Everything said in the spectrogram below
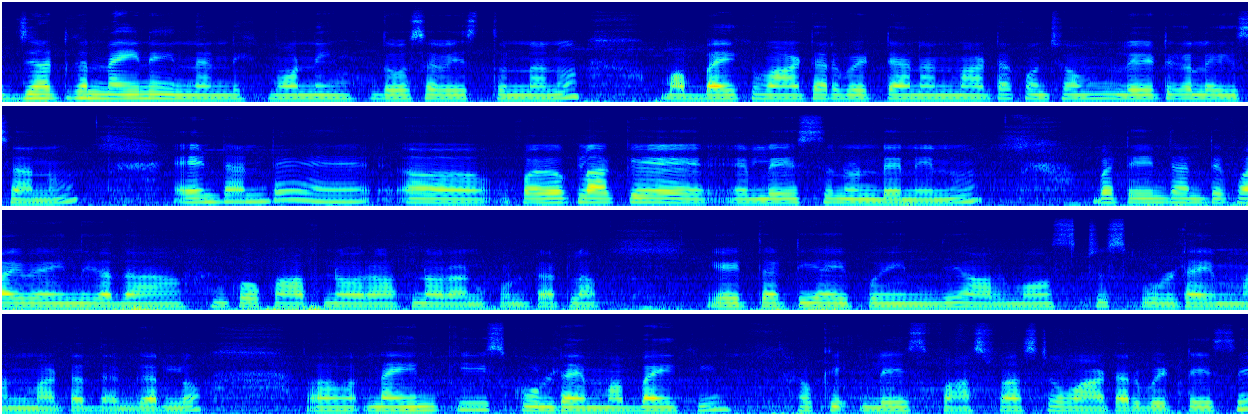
ఎగ్జాక్ట్గా నైన్ అయిందండి. మార్నింగ్ దోశ వేస్తున్నాను. మా అబ్బాయికి వాటర్ పెట్టానమాట కొంచెం లేట్గా లేసాను. ఏంటంటే ఫైవ్ ఓ క్లాక్కే లేస్తుండే నేను. బట్ ఏంటంటే ఫైవ్ అయింది కదా ఇంకొక half an hour half an hour అనుకుంటా అట్లా ఎయిట్ థర్టీ అయిపోయింది ఆల్మోస్ట్ స్కూల్ టైం అనమాట దగ్గరలో. నైన్కి స్కూల్ టైం మా అబ్బాయికి. ఓకే లేసి ఫాస్ట్ ఫాస్ట్గా వాటర్ పెట్టేసి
